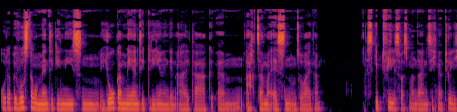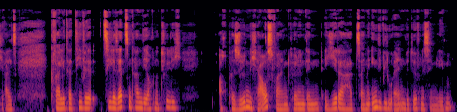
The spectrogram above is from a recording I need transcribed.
oder bewusster Momente genießen, Yoga mehr integrieren in den Alltag, ähm, achtsamer essen und so weiter. Es gibt vieles, was man dann sich natürlich als qualitative Ziele setzen kann, die auch natürlich auch persönlicher ausfallen können, denn jeder hat seine individuellen Bedürfnisse im Leben.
